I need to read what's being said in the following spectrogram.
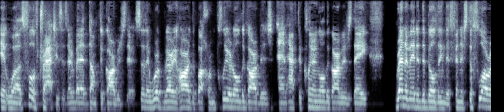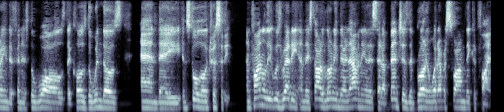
it was full of trash. He says everybody had dumped the garbage there, so they worked very hard. The Bachram cleared all the garbage, and after clearing all the garbage, they renovated the building. They finished the flooring, they finished the walls, they closed the windows, and they installed electricity. And finally, it was ready, and they started learning there in Avenue. They set up benches, they brought in whatever swarm they could find.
